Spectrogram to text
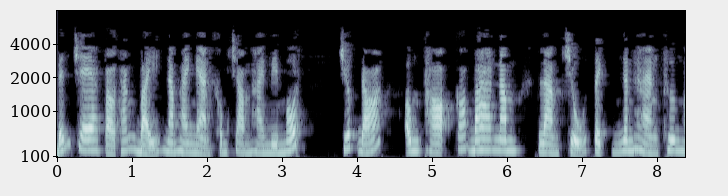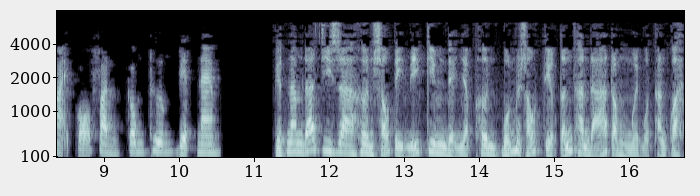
Bến Tre vào tháng 7 năm 2021. Trước đó, ông Thọ có 3 năm làm chủ tịch Ngân hàng Thương mại Cổ phần Công thương Việt Nam. Việt Nam đã chi ra hơn 6 tỷ Mỹ Kim để nhập hơn 46 triệu tấn than đá trong 11 tháng qua,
